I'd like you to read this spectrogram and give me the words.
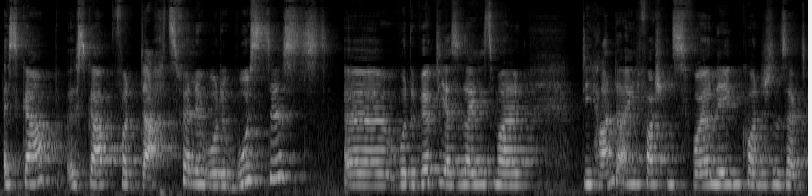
es, gab, es gab Verdachtsfälle, wo du wusstest, äh, wo du wirklich, also sag ich jetzt mal, die Hand eigentlich fast ins Feuer legen konntest und sagst,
